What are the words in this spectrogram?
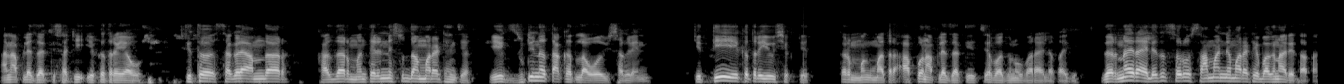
आणि आपल्या जातीसाठी एकत्र यावं. तिथं सगळ्या आमदार खासदार मंत्र्यांनी सुद्धा मराठ्यांच्या एकजुटीनं ताकद लावावी सगळ्यांनी की ते एकत्र येऊ शकतात तर मग मात्र आपण आपल्या जातीच्या बाजूने उभं राहायला पाहिजे. जर नाही राहिले तर सर्वसामान्य मराठी बघणार आहेत आता.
